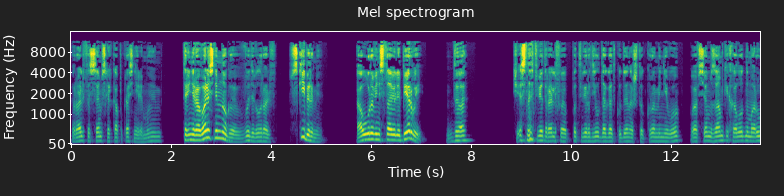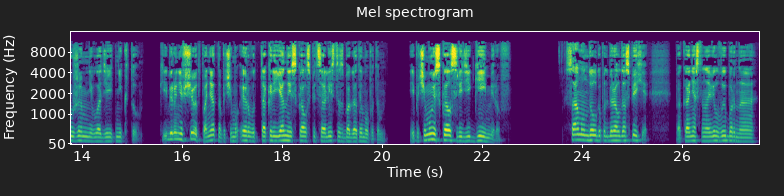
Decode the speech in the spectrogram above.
Ральф и Сэм слегка покраснели. «Мы тренировались немного», — выдавил Ральф. «С киберами». «А уровень ставили первый?» «Да». Честный ответ Ральфа подтвердил догадку Дэна, что кроме него во всем замке холодным оружием не владеет никто. Киберы не в счет, понятно, почему Эрвуд так рьяно искал специалиста с богатым опытом. И почему искал среди геймеров. Сам он долго подбирал доспехи, пока не остановил выбор на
